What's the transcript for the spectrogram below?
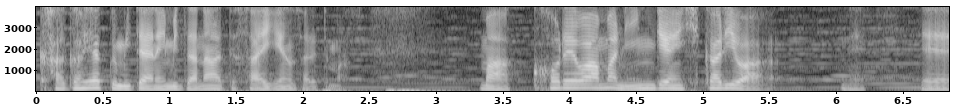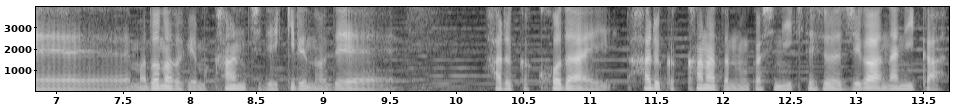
輝くみたいな意味だなって再現されてます。まあこれはま人間光はね、えーまあ、どんな時でも感知できるので、はるか古代、はるか彼方の昔に生きた人たちが何か、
